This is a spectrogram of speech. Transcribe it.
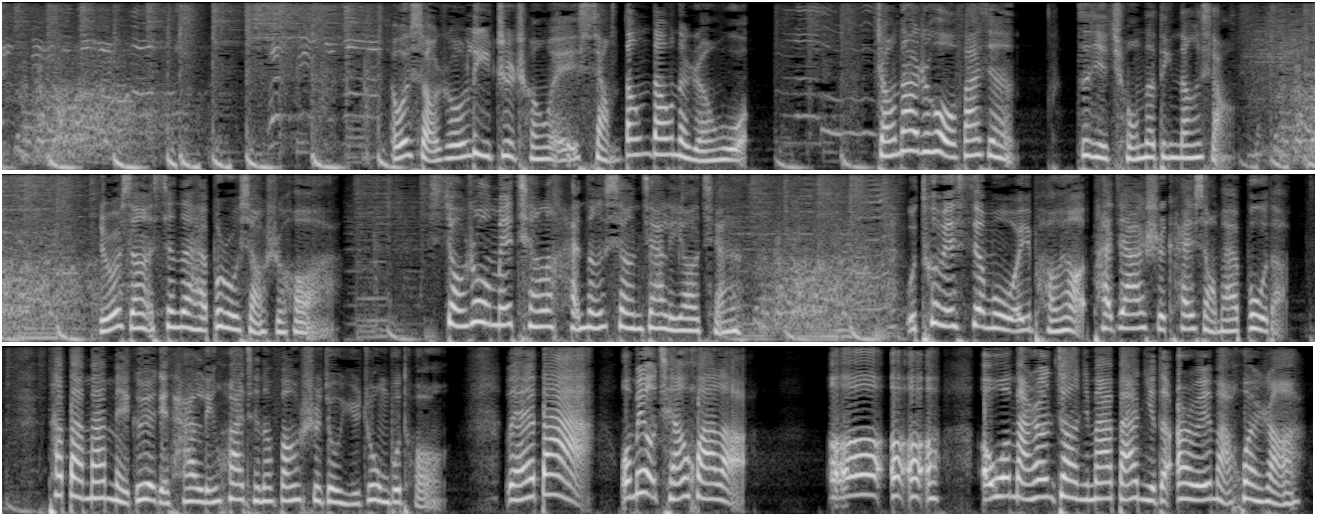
我小时候立志成为响当当的人物，长大之后我发现自己穷的叮当响。有时候想想，现在还不如小时候啊！小时候没钱了还能向家里要钱。我特别羡慕我一朋友，他家是开小卖部的，他爸妈每个月给他零花钱的方式就与众不同。喂，爸，我没有钱花了。哦哦哦哦哦！我马上叫你妈把你的二维码换上啊！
